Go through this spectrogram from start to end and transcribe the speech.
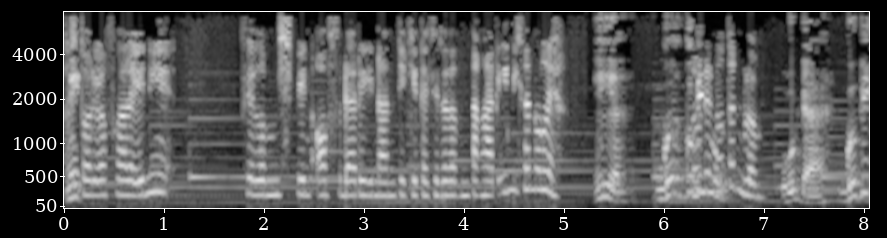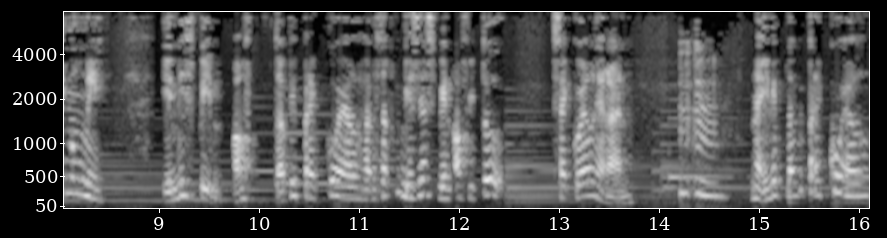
Nih- Story of kali ini film spin-off dari nanti kita cerita tentang hari ini kan Ul ya? Iya, gue gue Lu udah bingung. nonton belum? Udah, gue bingung nih. Ini spin off tapi prequel. Harusnya kan biasanya spin off itu sequelnya kan. Mm-mm. Nah ini tapi prequel.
